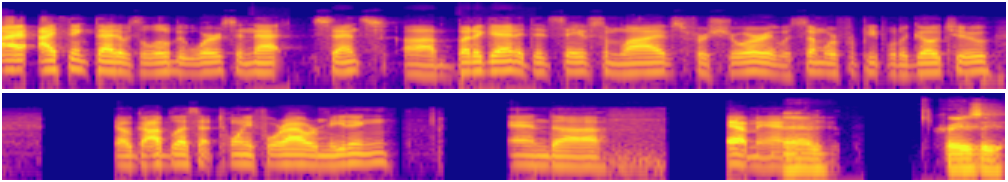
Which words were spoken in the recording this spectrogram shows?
i i think that it was a little bit worse in that sense um, but again it did save some lives for sure it was somewhere for people to go to you know god bless that 24 hour meeting and uh yeah man Man. Crazy.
